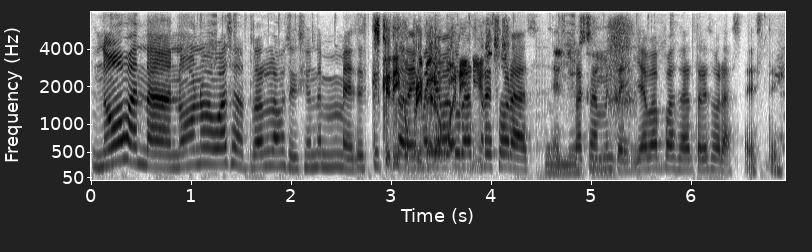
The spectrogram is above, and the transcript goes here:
No, banda, no, no vas a tratar la sección de memes. Es que, Es que esta dijo Tadaima primero ya va a durar tres horas. Exactamente, ya va a pasar tres horas. Este.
